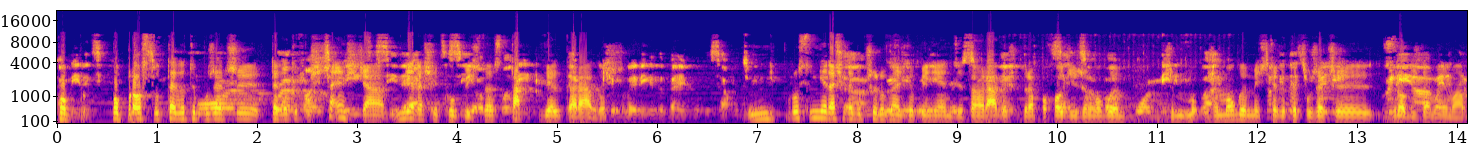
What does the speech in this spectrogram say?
Po, po prostu tego typu rzeczy, tego typu szczęścia nie da się kupić. To jest tak wielka radość. Po prostu nie da się tego przyrównać do pieniędzy. Ta radość, która pochodzi, że mogłem, że, że mogłem mieć tego typu rzeczy zrobić dla mojej mamy.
